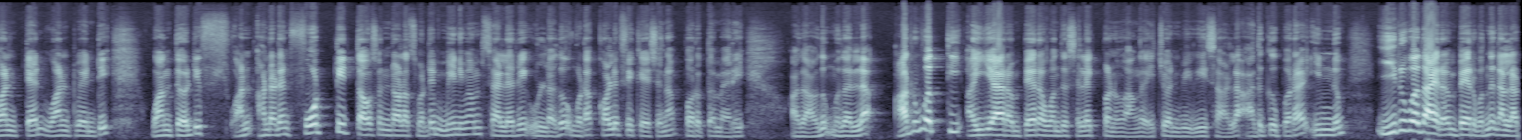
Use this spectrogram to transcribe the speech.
one ten one twenty one thirty one hundred and forty thousand dollars மட்டும் மினிமம் சேலரி உள்ளது. உங்களோட குவாலிஃபிகேஷனை பொறுத்த மாதிரி. அதாவது முதல்ல அறுபத்தி ஐயாயிரம் பேரை வந்து செலக்ட் பண்ணுவாங்க ஹெச் ஒன் பி விசாவில் அதுக்கு பிறகு இன்னும் இருபதாயிரம் பேர் வந்து நல்லா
